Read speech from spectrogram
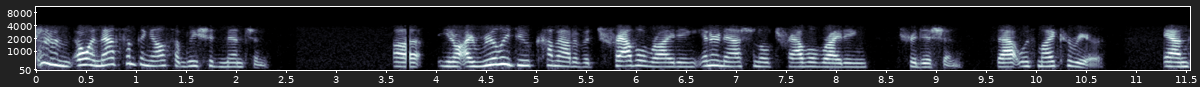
oh, and that's something else that we should mention. Uh, you know, I really do come out of a travel writing, international travel writing tradition. That was my career. And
